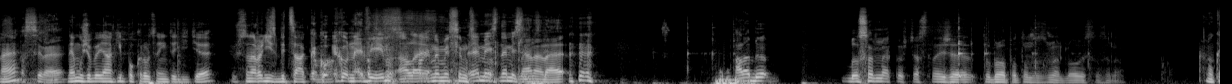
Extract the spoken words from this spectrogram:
Ne? Asi ne. Nemůže být nějaký pokroucený to dítě? Už se narodí s bicákem. Jako, jako nevím, ale nemyslím si. nemysl, nemyslím. Ne, ne, ne. Ale byl, byl jsem jako šťastný, že to bylo potom, co jsme dlouho vysazeno. OK,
